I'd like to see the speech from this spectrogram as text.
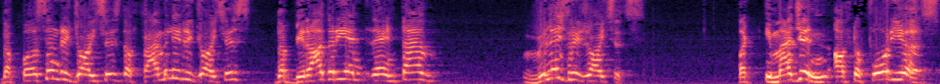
the person rejoices, the family rejoices, the biradari and the entire village rejoices. But imagine after four years,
